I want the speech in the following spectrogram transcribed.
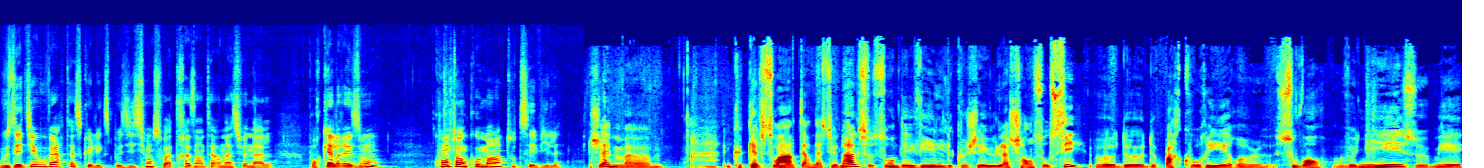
Vous étiez ouverte à ce que l'exposition soit très internationale. Pour quelles raisons Compte en commun toutes ces villes? J'aime euh, que qu'elles soient internationales. Ce sont des villes que j'ai eu la chance aussi euh, de, parcourir, euh, souvent Venise, mais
